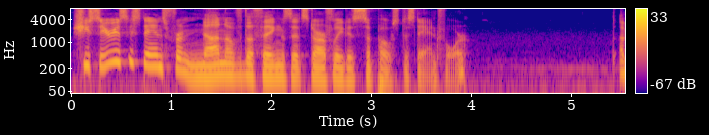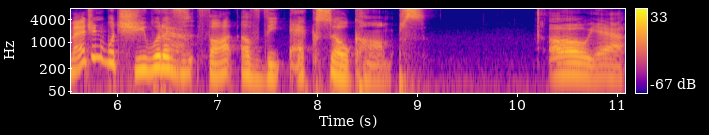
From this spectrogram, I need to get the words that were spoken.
She seriously stands for none of the things that Starfleet is supposed to stand for. Imagine what she would have thought of the exocomps. Oh, yeah.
